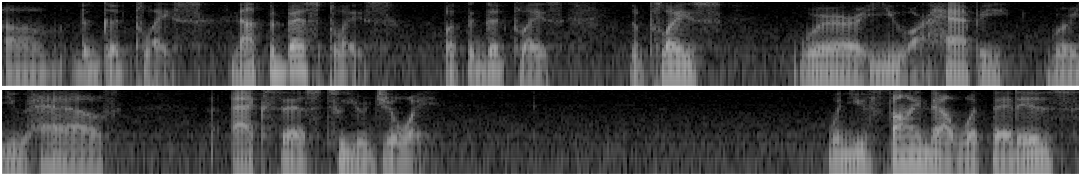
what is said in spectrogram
um, the good place. Not the best place, but the good place. The place where you are happy, where you have access to your joy when you find out what that is,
